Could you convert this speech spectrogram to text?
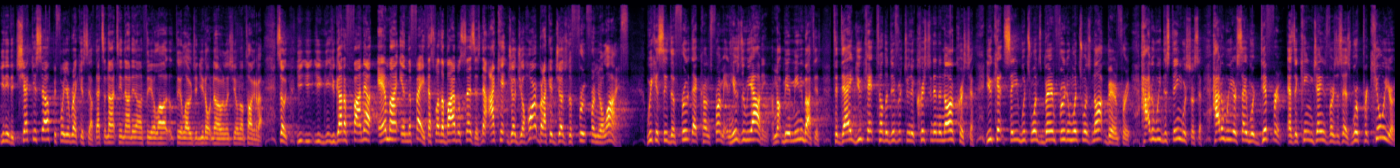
you need to check yourself before you wreck yourself. That's a 1999 theolo- theologian. You don't know unless you know what I'm talking about. So you, you, you, you got to find out, am I in the faith? That's why the Bible says this. Now, I can't judge your heart, but I can judge the fruit from your life. We can see the fruit that comes from it. And here's the reality I'm not being mean about this. Today, you can't tell the difference between a Christian and a non Christian. You can't see which one's bearing fruit and which one's not bearing fruit. How do we distinguish ourselves? How do we say we're different? As the King James Version says, we're peculiar.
